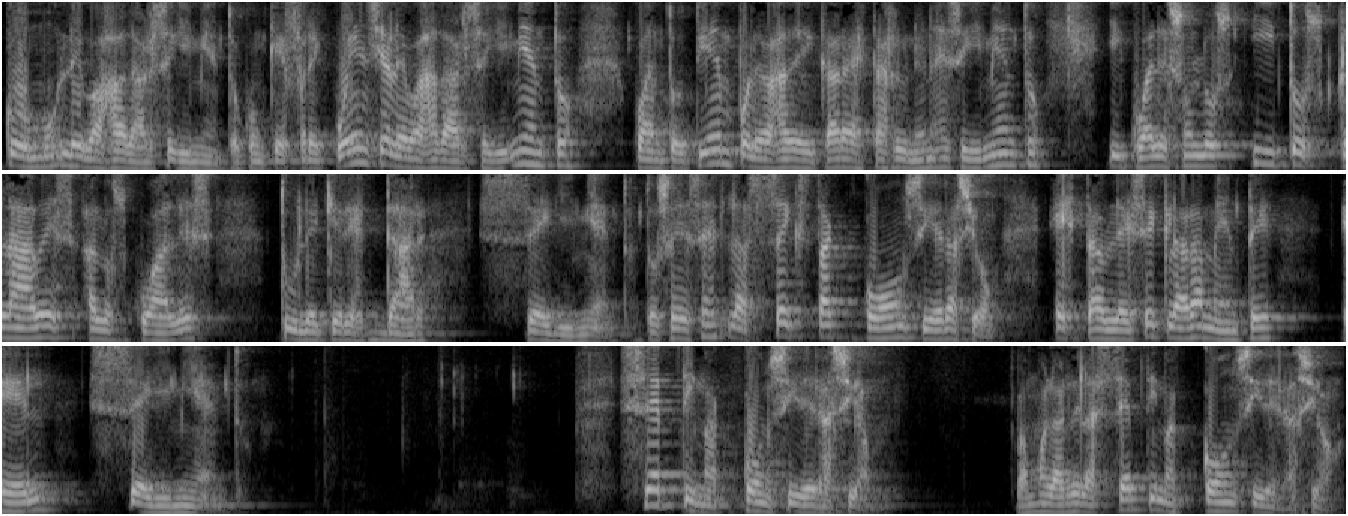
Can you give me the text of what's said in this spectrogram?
cómo le vas a dar seguimiento, con qué frecuencia le vas a dar seguimiento, cuánto tiempo le vas a dedicar a estas reuniones de seguimiento y cuáles son los hitos claves a los cuales tú le quieres dar seguimiento. Entonces esa es la sexta consideración. Establece claramente el seguimiento. Séptima consideración. Vamos a hablar de la séptima consideración.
